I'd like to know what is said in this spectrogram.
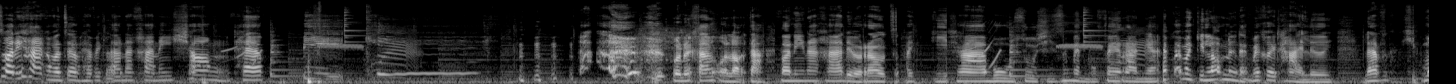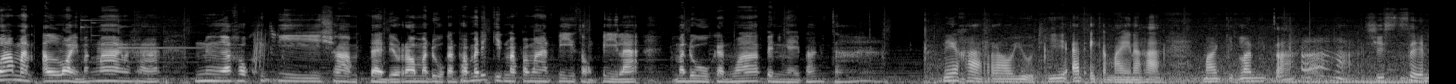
สวัสดีค่ะกลับมาเจอแท็บอีกแล้วนะคะ ในช่องแท็บ คนข้างหัวเราะจ้ะตอนนี้นะคะ เดี๋ยวเราจะไปกินชาบูซูชิซึ่งเป็นบุฟเฟ่ร้านเนี้ยแอปเคยมากินรอบหนึ่งแต่ไม่เคยถ่ายเลย และคิดว่ามันอร่อยมากๆนะคะ เนื้อเขาคือดีฉ่ำแต่เดี๋ยวเรามาดูกันเพราะไม่ได้กินมาประมาณปี 2 ปีแล้ว มาดูกันว่าเป็นไงบ้างจ้านี่ค่ะเราอยู่ที่แอดเอกมัยนะคะ มากินร้านนี้จ้าชิเซน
